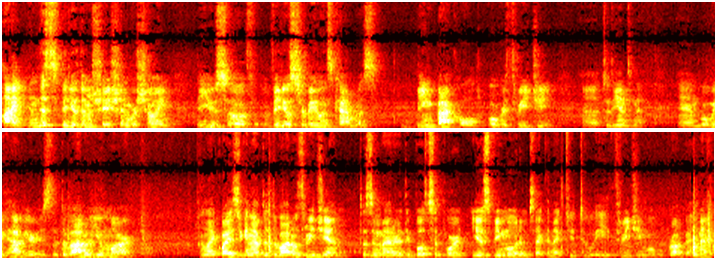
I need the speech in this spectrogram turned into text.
Hi, in this video demonstration we're showing the use of video surveillance cameras being backhauled over 3G uh, to the internet. And what we have here is the DOVADO UMR. And likewise you can have the DOVADO 3GN. Doesn't matter, they both support USB modems that connect you to a 3G mobile broadband network.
